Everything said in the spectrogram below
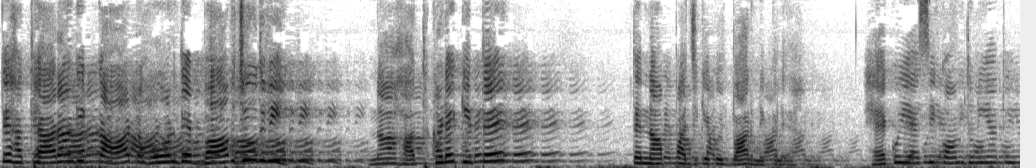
ਤੇ ਹਥਿਆਰਾਂ ਦੀ ਘਾਟ ਹੋਣ ਦੇ ਬਾਵਜੂਦ ਵੀ ਨਾ ਹੱਥ ਖੜੇ ਕੀਤੇ ਤੇ ਨਾ ਭੱਜ ਕੇ ਕੋਈ ਬਾਹਰ ਨਿਕਲਿਆ। ਹੈ ਕੋਈ ਐਸੀ ਕੌਮ ਦੁਨੀਆ ਤੇ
